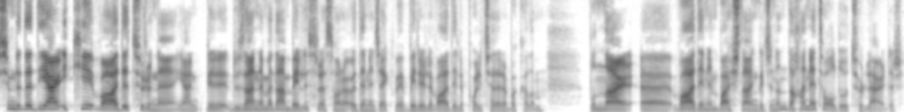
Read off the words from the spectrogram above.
Şimdi de diğer iki vade türüne yani düzenlemeden belli süre sonra ödenecek ve belirli vadeli poliçelere bakalım. Bunlar e, vadenin başlangıcının daha net olduğu türlerdir.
